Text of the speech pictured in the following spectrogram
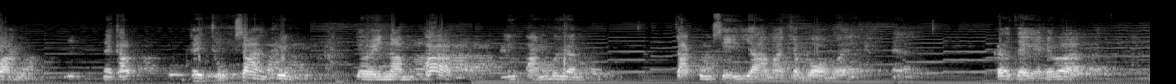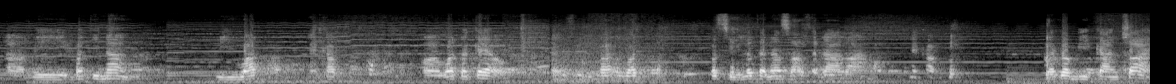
วังนะครับ ได้ถูกสร้างขึ้น โดยนำภาพหรือผังเมือง จากกรุงศรีอยุธยามาจำลองไว้นะก็จะเห็นได้ว่ามีพระที่นั่งมีวัดนะครับ วัดพระแก้วพระวัดพระศรีรัตนศาสดารามนะครับ แล้วก็มีการสร้าง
